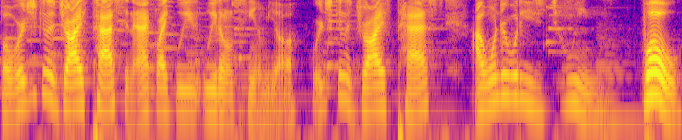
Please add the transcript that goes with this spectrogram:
but we're just gonna drive past and act like we, we don't see him, y'all. We're just gonna drive past. I wonder what he's doing. Whoa.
